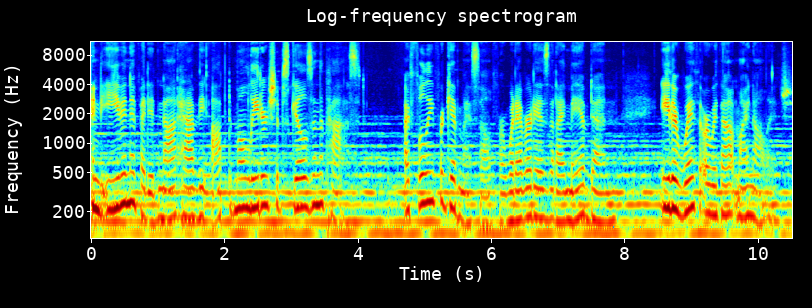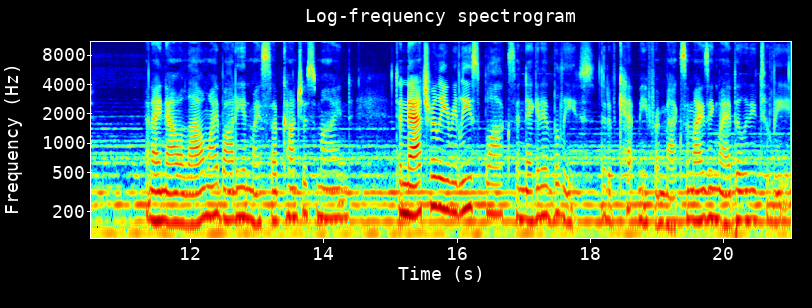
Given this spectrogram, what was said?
And even if I did not have the optimal leadership skills in the past, I fully forgive myself for whatever it is that I may have done, either with or without my knowledge. And I now allow my body and my subconscious mind to naturally release blocks and negative beliefs that have kept me from maximizing my ability to lead.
